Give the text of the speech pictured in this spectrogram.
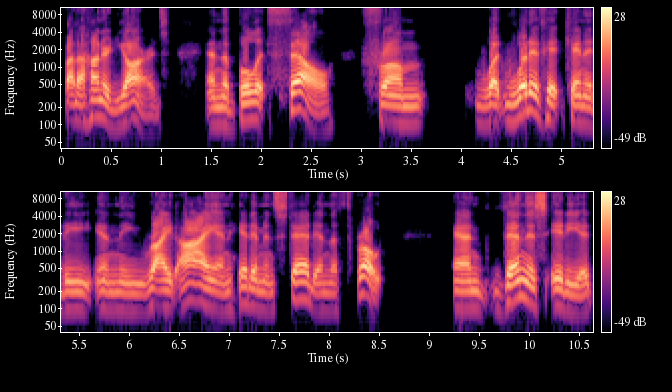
about a hundred yards, and the bullet fell from what would have hit Kennedy in the right eye and hit him instead in the throat. And then this idiot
